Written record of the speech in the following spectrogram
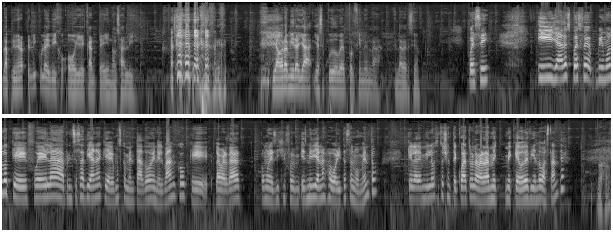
la primera película y dijo, oye, canté y no salí. y ahora mira, ya, ya se pudo ver por fin en la, en la versión. Pues sí. Y ya después fue, vimos lo que fue la princesa Diana que ya habíamos comentado en el banco, que la verdad, como les dije, fue, es mi Diana favorita hasta el momento. Que la de 1984, la verdad, me, me quedó debiendo bastante. Ajá.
